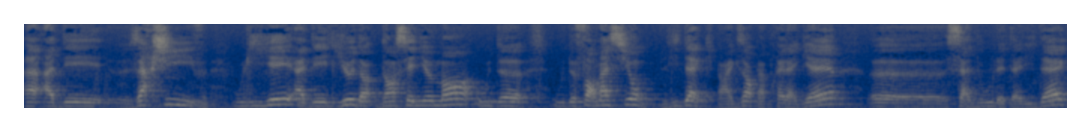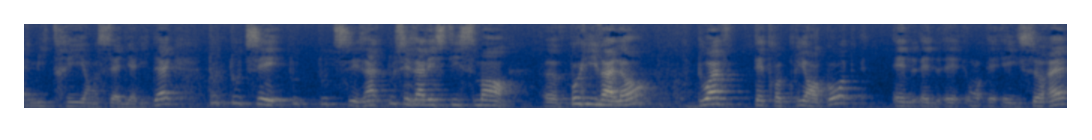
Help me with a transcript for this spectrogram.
à des archives, ou liés à des lieux d'enseignement ou de, ou de formation. L'IDEC, par exemple, après la guerre, euh, Sadoul est à l'IDEC, Mitri enseigne à l'IDEC. tous ces investissements euh, polyvalents doivent être pris en compte et, il serait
